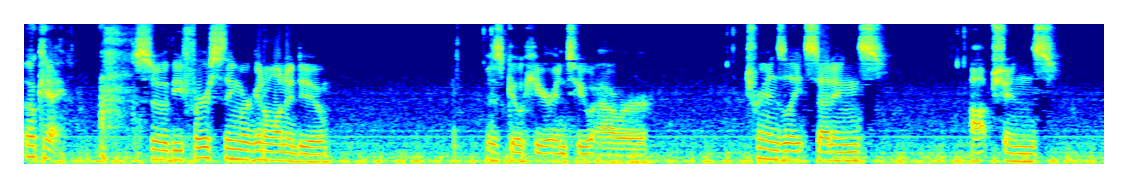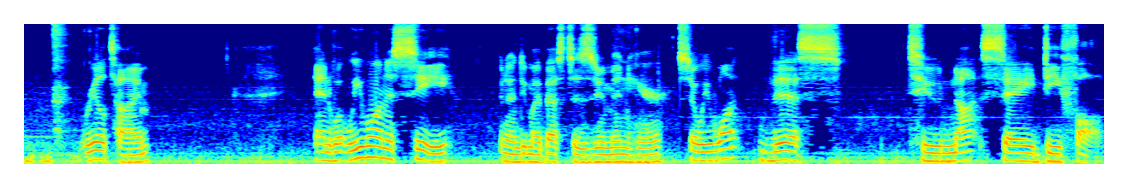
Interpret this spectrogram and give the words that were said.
Okay, so the first thing we're going to want to do is go here into our translate settings, options, real time. And what we want to see, I'm going to do my best to zoom in here. So we want this to not say default.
